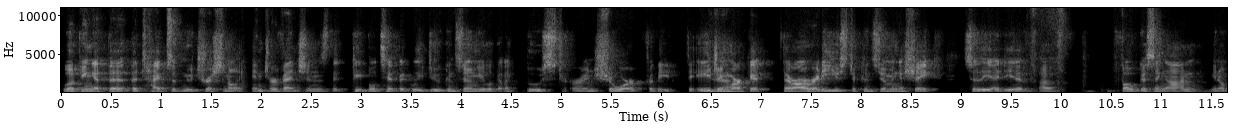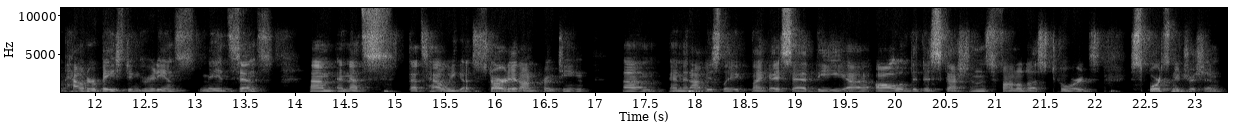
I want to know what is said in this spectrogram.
looking at the, the types of nutritional interventions that people typically do consume, you look at like Boost or Ensure for the, the aging yeah. market, they're already used to consuming a shake. So the idea of, of focusing on, you know, powder-based ingredients made sense. Um, and that's that's how we got started on protein um, and then obviously, like I said, the uh, all of the discussions funneled us towards sports nutrition.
